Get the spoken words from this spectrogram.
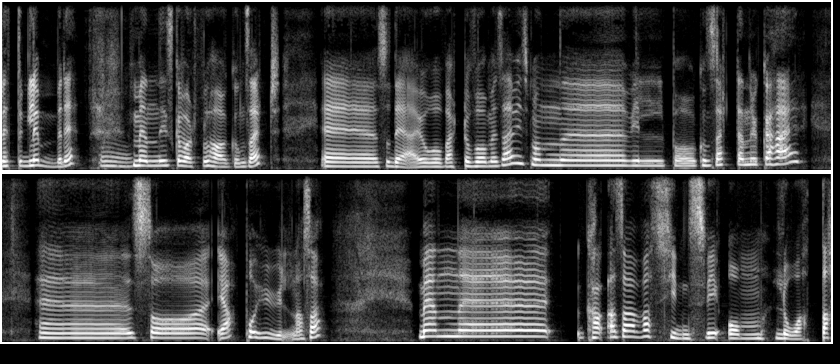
lett å glemme det. Men de skal i hvert fall ha konsert. Eh, så det er jo verdt å få med seg hvis man eh, vil på konsert denne uka her. Eh, så ja, på Hulen, altså. Men eh, ka, altså, hva syns vi om låta,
